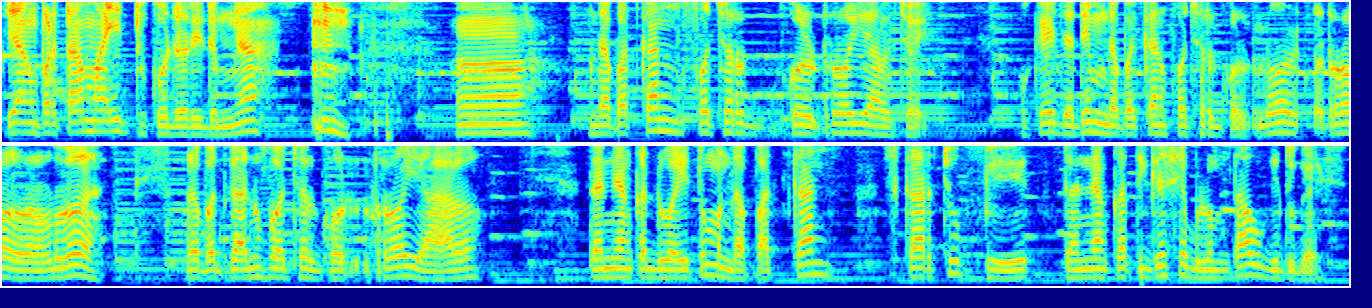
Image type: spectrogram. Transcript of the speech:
Yang pertama itu kode redeemnya uh, mendapatkan voucher gold royal coy. Oke jadi mendapatkan voucher gold ro, ro, ro, mendapatkan voucher gold royal dan yang kedua itu mendapatkan Scar Cupid dan yang ketiga saya belum tahu gitu guys.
